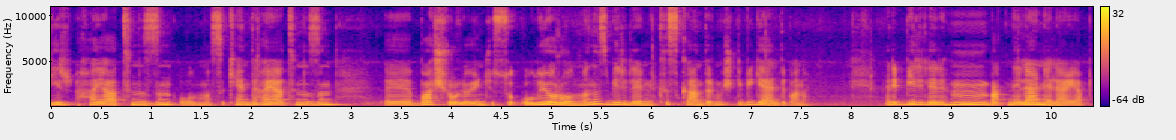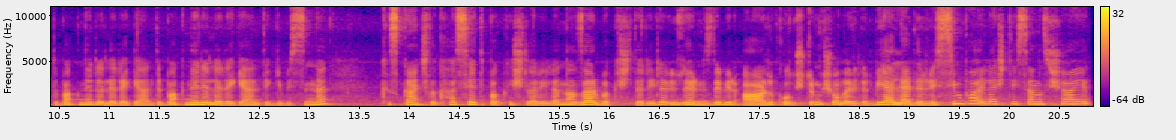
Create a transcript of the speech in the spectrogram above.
bir hayatınızın olması, kendi hayatınızın başrol oyuncusu oluyor olmanız birilerini kıskandırmış gibi geldi bana. Hani birileri hmm, bak neler neler yaptı, bak nerelere geldi, bak nerelere geldi gibisinden kıskançlık, haset bakışlarıyla, nazar bakışlarıyla üzerinizde bir ağırlık oluşturmuş olabilir. Bir yerlerde resim paylaştıysanız şayet,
